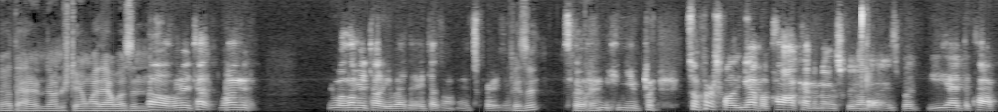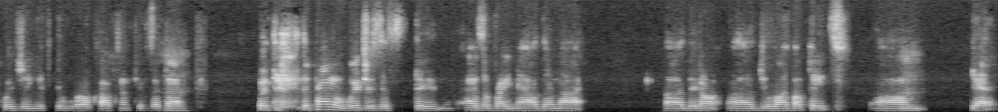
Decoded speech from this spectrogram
Uh, I didn't understand why that wasn't. Oh, let me tell. Let me. Well, let me tell you about it. It doesn't. It's crazy. Is it? So Okay. you put. So first of all, you have a clock on the main screen, anyways. But you add the clock widget, you do world clocks and things like that. Mm-hmm. But the, the problem with widgets is they, as of right now, they're not. Uh, they don't uh, do live updates um, Hmm. yet.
